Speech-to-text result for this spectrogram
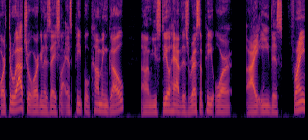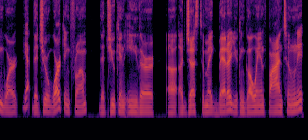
or throughout your organization Right. as people come and go. Um, you still have this recipe, or i.e., this framework Yep. that you're working from that you can either uh, adjust to make better. You can go in, fine tune it,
